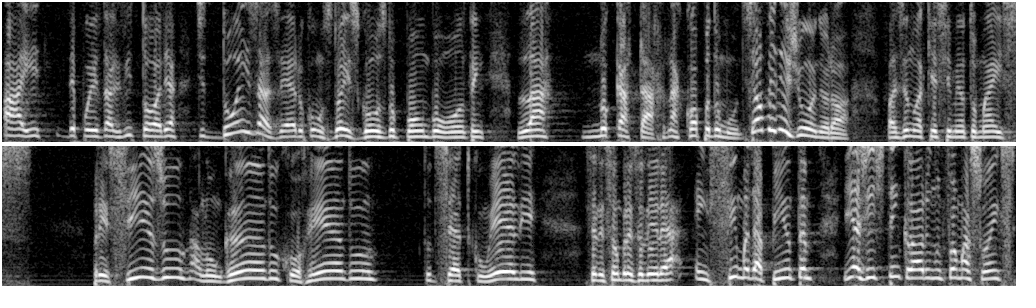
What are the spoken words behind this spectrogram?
aí depois da vitória de 2 a 0 com os dois gols do Pombo ontem lá no Catar, na Copa do Mundo. Seu Vini Júnior, ó, fazendo um aquecimento mais preciso, alongando, correndo, tudo certo com ele. Seleção brasileira em cima da pinta. E a gente tem, claro, informações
